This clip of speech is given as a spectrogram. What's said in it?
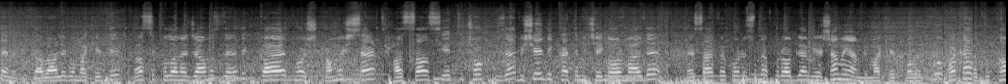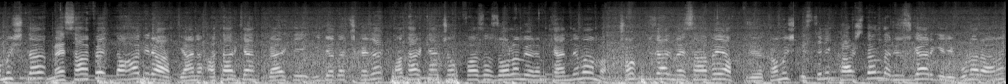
Denedik. Dalarlı bir maketi nasıl kullanacağımızı denedik. Gayet hoş. Kamış sert. Hassasiyeti çok güzel. Bir şey dikkatimi çekti. Normalde mesafe konusunda problem yaşamayan bir maket balık bu. Fakat bu kamışla mesafe daha bir rahat. Yani atarken belki videoda çıkacak. Atarken çok fazla zorlamıyorum kendimi ama çok güzel mesafe yaptırıyor kamış. Üstelik karşıdan da rüzgar geliyor. Buna rağmen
